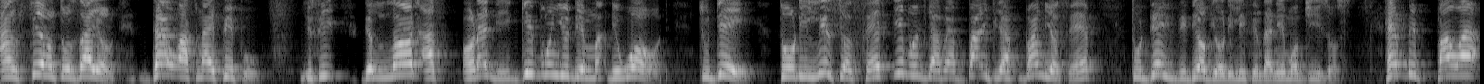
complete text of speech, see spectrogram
and say unto Zion, Thou art my people. You see, the Lord has already given you the, the word today to release yourself, even if you have if you have bound yourself. Today is the day of your release in the name of Jesus. Every power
